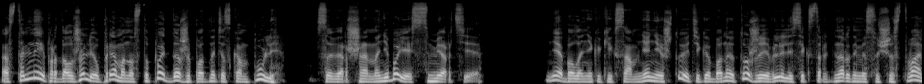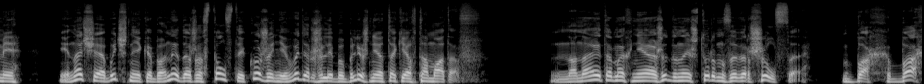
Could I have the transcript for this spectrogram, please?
остальные продолжали упрямо наступать даже под натиском пуль, совершенно не боясь смерти. Не было никаких сомнений, что эти кабаны тоже являлись экстраординарными существами, иначе обычные кабаны даже с толстой кожей не выдержали бы ближней атаки автоматов. Но на этом их неожиданный штурм завершился. Бах-бах!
